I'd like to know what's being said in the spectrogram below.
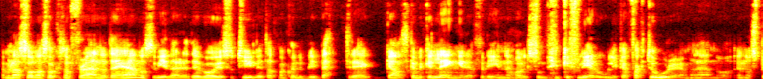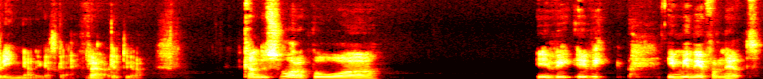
Jag menar sådana saker som Fran och Diane och så vidare, det var ju så tydligt att man kunde bli bättre ganska mycket längre för det innehöll så mycket fler olika faktorer menar, än, att, än att springa. Det är ganska Fair. enkelt att göra. Kan du svara på i, i, i, i min erfarenhet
